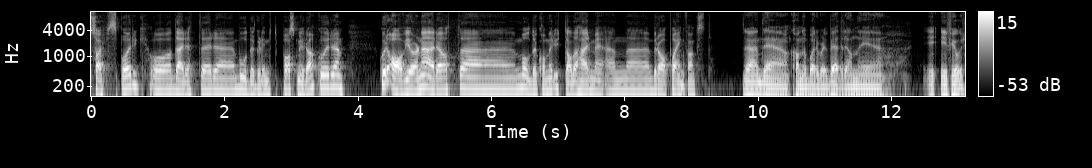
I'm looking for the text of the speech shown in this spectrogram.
Sarpsborg og deretter Bodø-Glimt på Aspmyra. Hvor, hvor, avgjørende er det at Molde kommer ut av det her med en bra poengfangst? Det, det, kan jo bare bli bedre enn i, i, i fjor.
